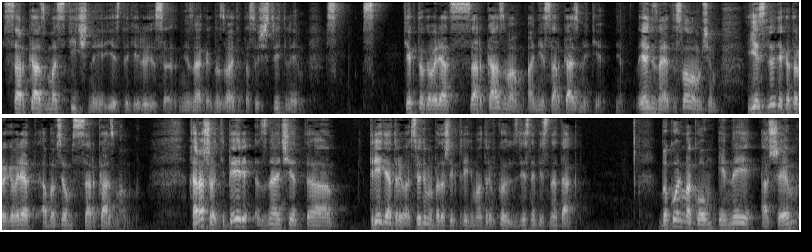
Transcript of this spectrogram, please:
сарказмастичные есть такие люди, не знаю, как назвать это существительным, Те, кто говорят с сарказмом, они сарказмики. Нет. Я не знаю это слово, в общем. Есть люди, которые говорят обо всем с сарказмом. Хорошо, теперь, значит, э, третий отрывок. Сегодня мы подошли к третьему отрывку. Здесь написано так. Беколь маком иней ашем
